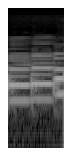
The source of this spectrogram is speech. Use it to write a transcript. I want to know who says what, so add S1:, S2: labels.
S1: you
